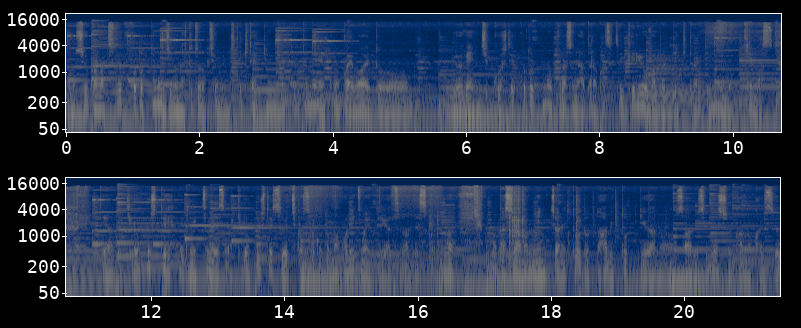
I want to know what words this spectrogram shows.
この習慣が続くことっていうのを自分の一つの強みにしていきたいというふうに思っているため、今回は、えっ、と、有言実行していくことっていうのをプラスに働かせていけるよう頑張っていきたいというふうに思ってます。で、あと記録して、えっと、3つ目ですね、記録して数値化すること。まあ、これいつも言ってるやつなんですけれども、私、あの、ミンチャレとドットハビットっていうあのサービスで習慣の回数を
